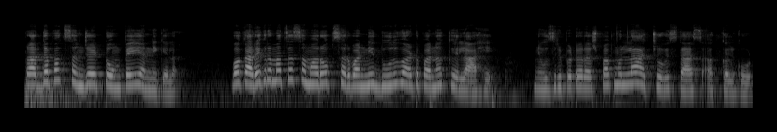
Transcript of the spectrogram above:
प्राध्यापक संजय टोंपे यांनी केला. व कार्यक्रमाचा समारोप सर्वांनी दूध वाटपानं केला आहे. न्यूज रिपोर्टर अशफाक मुल्ला आज चोवीस तास अक्कलकोट.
